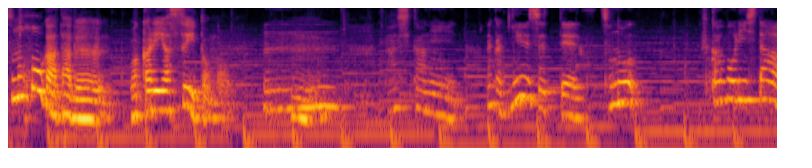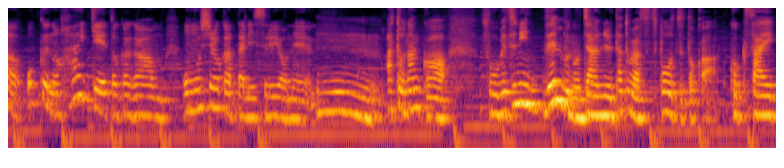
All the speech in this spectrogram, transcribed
その方が多分分かりやすいと思う。うーん確かになんかニュースってその深掘りした奥の背景とかが面白かったりするよね。うんあとなんかそう別に全部のジャンル例えばスポーツとか国際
